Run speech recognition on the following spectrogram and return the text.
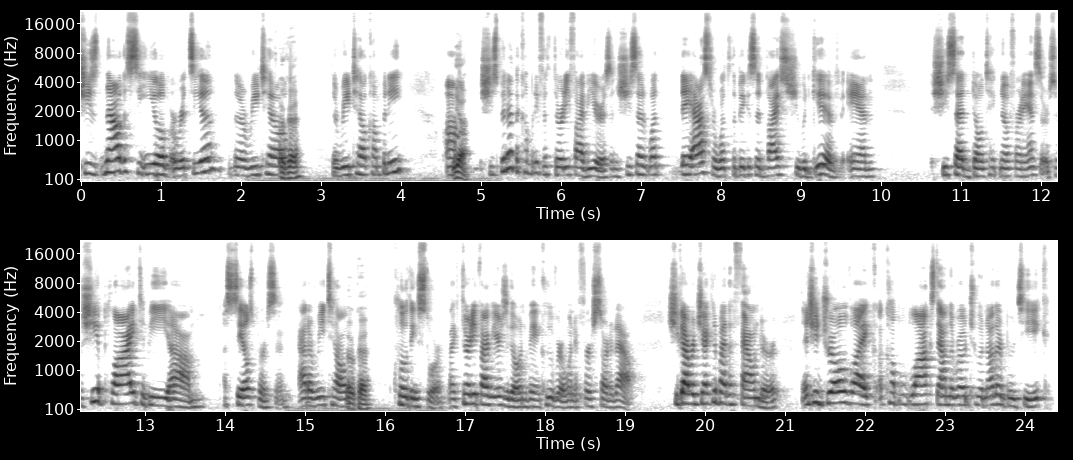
she's now the CEO of Aritzia, the retail okay. the retail company. Um, yeah. She's been at the company for 35 years, and she said what they asked her what's the biggest advice she would give, and she said don't take no for an answer. So she applied to be um, a salesperson at a retail okay. clothing store like 35 years ago in Vancouver when it first started out. She got rejected by the founder. Then she drove like a couple blocks down the road to another boutique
